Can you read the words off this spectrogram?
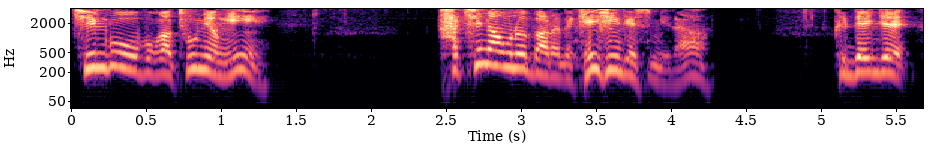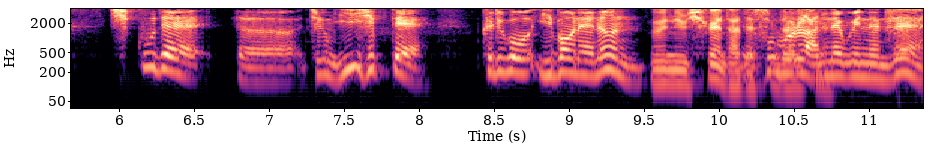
진보 후보가 두 명이 같이 나오는 바람에 갱신이 됐습니다. 근데 이제 19대 어, 지금 20대 그리고 이번에는 의원님 시간이 다 됐습니다. 후보를 안. 내고 있는데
